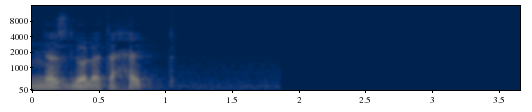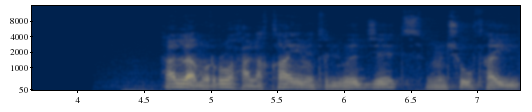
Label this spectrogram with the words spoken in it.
ننزله لتحت. هلأ بنروح على قائمة ال widgets وبنشوف هي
